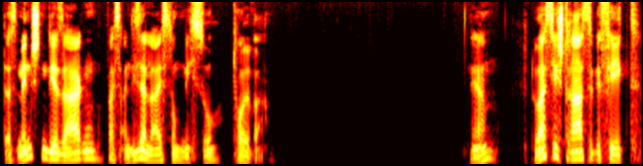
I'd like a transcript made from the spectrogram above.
dass Menschen dir sagen, was an dieser Leistung nicht so toll war. Ja, du hast die Straße gefegt.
